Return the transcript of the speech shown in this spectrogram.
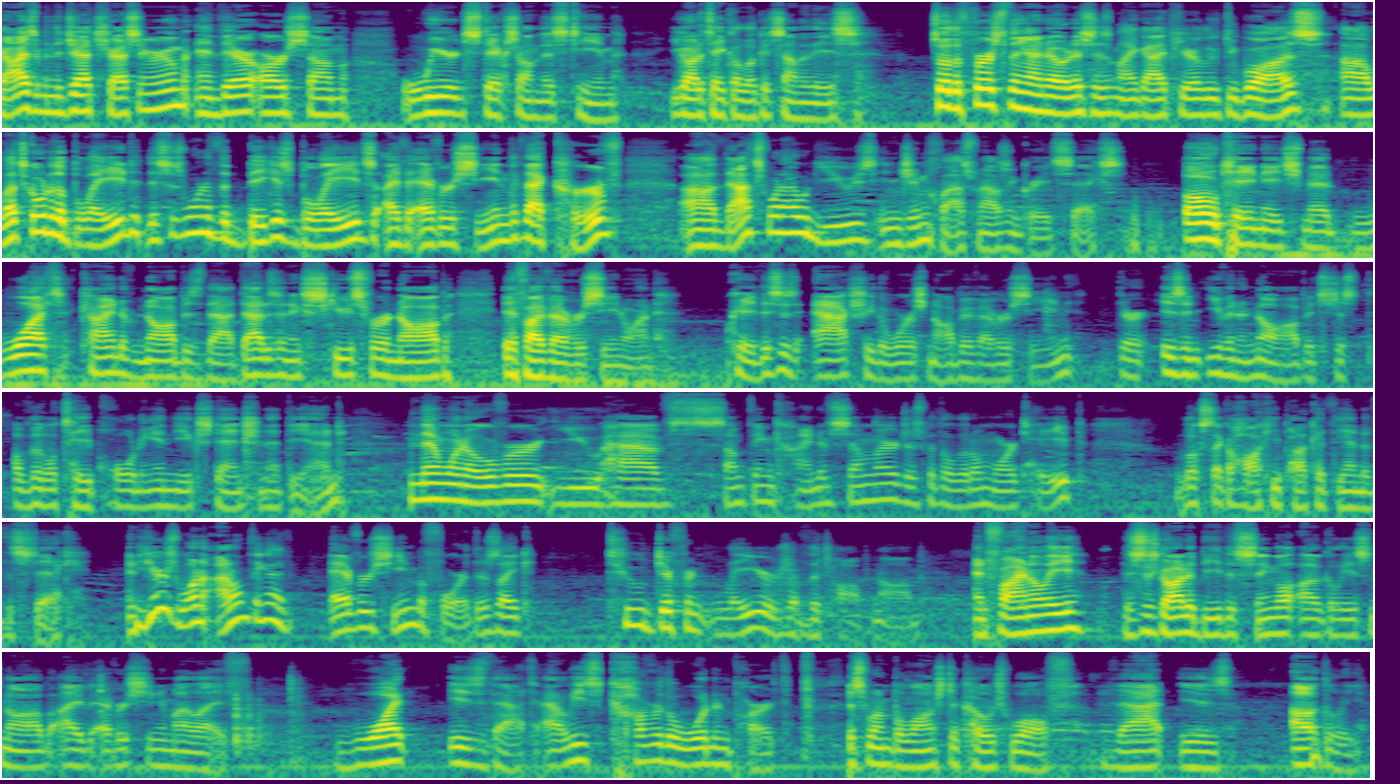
Guys, I'm in the Jets dressing room, and there are some weird sticks on this team. You got to take a look at some of these. So the first thing I notice is my guy Pierre-Luc Dubois. Uh, let's go to the blade. This is one of the biggest blades I've ever seen. Look at that curve. Uh, that's what I would use in gym class when I was in grade six. Okay, Nate Schmidt, what kind of knob is that? That is an excuse for a knob if I've ever seen one. Okay, this is actually the worst knob I've ever seen. There isn't even a knob, it's just a little tape holding in the extension at the end. And then one over, you have something kind of similar, just with a little more tape. Looks like a hockey puck at the end of the stick. And here's one I don't think I've ever seen before. There's like two different layers of the top knob. And finally, this has got to be the single ugliest knob I've ever seen in my life. What is that? At least cover the wooden part. This one belongs to Coach Wolf. That is ugly.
